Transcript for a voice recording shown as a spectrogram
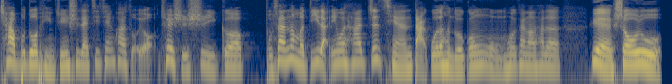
差不多平均是在七千块左右，确实是一个不算那么低的。因为他之前打过的很多工，我们会看到他的月收入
